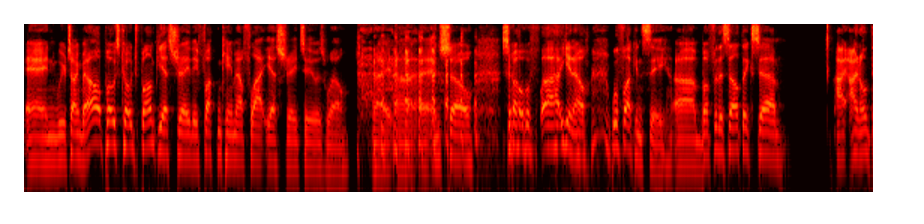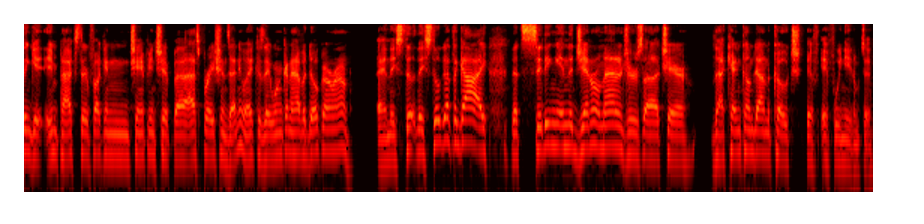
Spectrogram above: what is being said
And we were talking about oh post coach bump yesterday. They fucking came out flat yesterday too as well, right? uh, and so so uh, you know we'll fucking see. Uh, but for the Celtics. I, I don't think it impacts their fucking championship uh, aspirations anyway because they weren't going to have Udoka around, and they still they still got the guy that's sitting in the general manager's uh, chair that can come down to coach if if we need him to.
